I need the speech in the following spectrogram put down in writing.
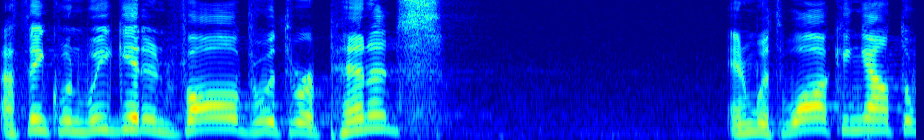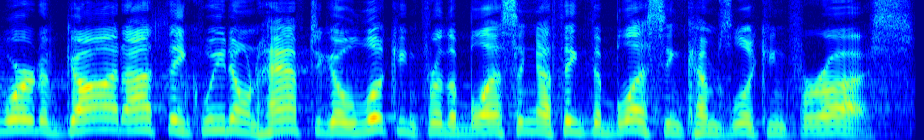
I think when we get involved with repentance, And with walking out the Word of God, I think we don't have to go looking for the blessing. I think the blessing comes looking for us.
